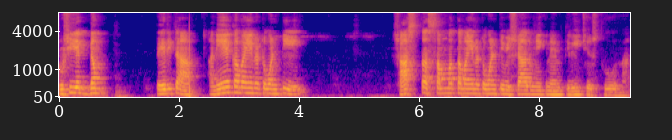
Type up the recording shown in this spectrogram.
ఋషియజ్ఞం పేరిట అనేకమైనటువంటి శాస్త్రసమ్మతమైనటువంటి విషయాలు మీకు నేను తెలియచేస్తూ ఉన్నాను.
